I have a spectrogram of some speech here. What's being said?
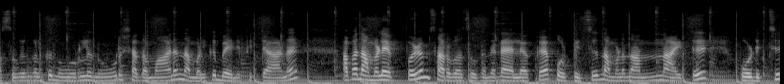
അസുഖങ്ങൾക്ക് നൂറിൽ നൂറ് ശതമാനം നമ്മൾക്ക് ബെനിഫിറ്റാണ്. അപ്പോൾ നമ്മൾ നമ്മളെപ്പോഴും സർവസുഗന്ധയുടെ ഇലയൊക്കെ പൊട്ടിച്ച് നമ്മൾ നന്നായിട്ട് പൊടിച്ച്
